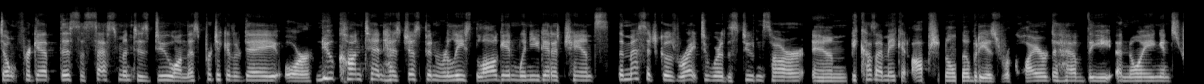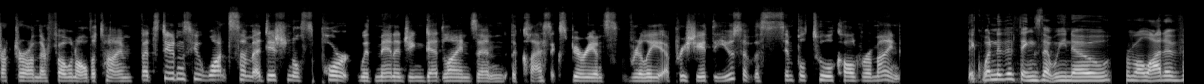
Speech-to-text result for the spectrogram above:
don't forget this assessment is due on this particular day, or new content has just been released, log in when you get a chance. The message goes right to where the students are. And because I make it optional, nobody is required to have the annoying instructor on their phone all the time. But students who want some additional support with managing deadlines and the class experience really appreciate the use of a simple tool called Remind. I think one of the things that we know from a lot of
